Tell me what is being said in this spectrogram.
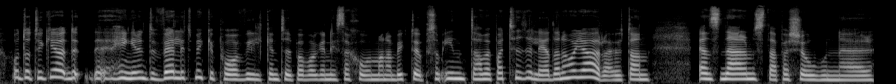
Och då tycker jag, det, det hänger inte väldigt mycket på vilken typ av organisation man har byggt upp som inte har med partiledarna att göra, utan ens närmsta personer,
